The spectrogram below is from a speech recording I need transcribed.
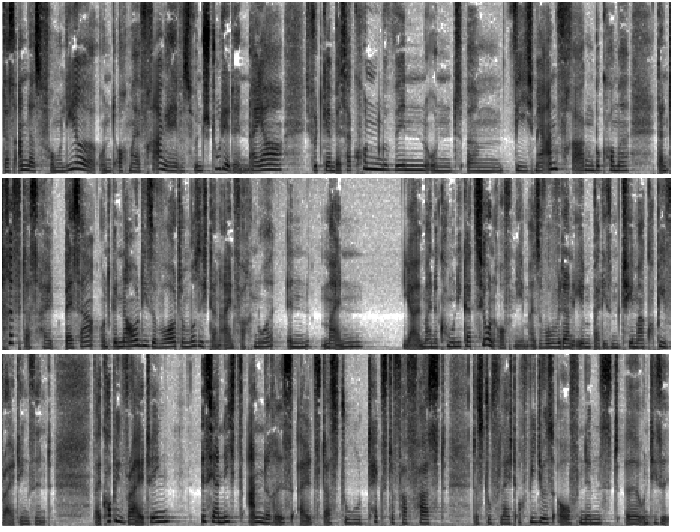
das anders formuliere und auch mal frage, hey, was wünschst du dir denn? Naja, ich würde gern besser Kunden gewinnen und ähm, wie ich mehr Anfragen bekomme, dann trifft das halt besser. Und genau diese Worte muss ich dann einfach nur in meinen ja, in meine Kommunikation aufnehmen. Also wo wir dann eben bei diesem Thema Copywriting sind. Weil Copywriting ist ja nichts anderes, als dass du Texte verfasst, dass du vielleicht auch Videos aufnimmst äh, und diese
